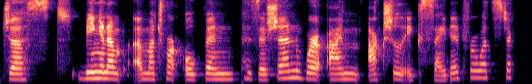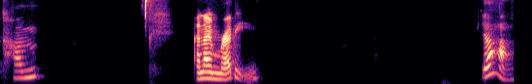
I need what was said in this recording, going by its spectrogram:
just being in a, a much more open position where I'm actually excited for what's to come and I'm ready. Yeah.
